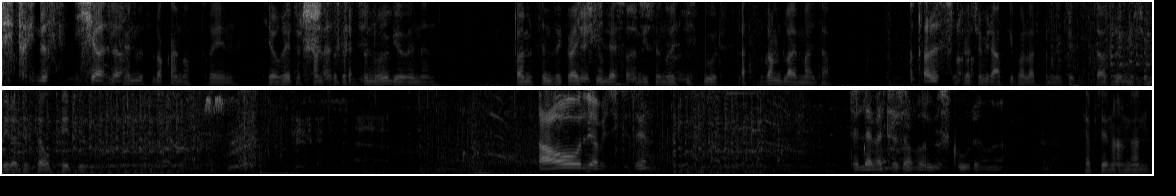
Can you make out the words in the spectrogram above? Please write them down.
Die drehen das nicht, Die Alter. können es locker noch drehen. Theoretisch kannst Scheiß du das können zu die, null Alter. gewinnen. Vor allem jetzt sind sie gleich Die Zeit. und die sind richtig gut. Lass zusammenbleiben, Alter. Hat alles Ich werde schon wieder abgeballert von dem Typ. Da drüben ist schon wieder dieser OP-Typ. Au, die habe ich nicht gesehen. Der Levent ist aber übelst gut, Junge. Ich hab den anderen.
